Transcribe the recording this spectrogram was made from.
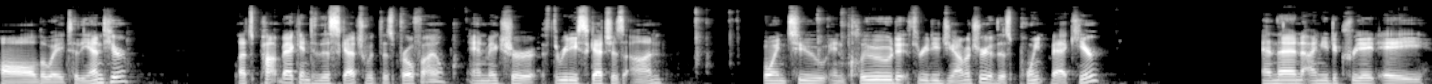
all the way to the end here. Let's pop back into this sketch with this profile and make sure 3D sketch is on. Going to include 3D geometry of this point back here. And then I need to create a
